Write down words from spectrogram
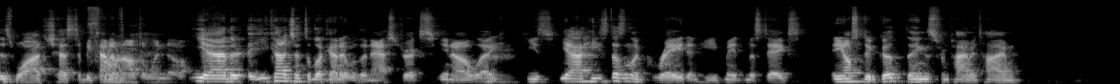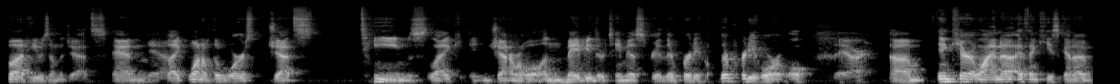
is watched has to be kind Thrown of out the window. yeah. There, you kind of just have to look at it with an asterisk. You know, like Mhm. he's yeah, he doesn't look great and he made mistakes. And he also did good things from time to time, but he was on the Jets and Yeah. like one of the worst Jets teams like in general and maybe their team history. They're pretty they're pretty horrible. They are. Um, in Carolina, I think he's gonna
